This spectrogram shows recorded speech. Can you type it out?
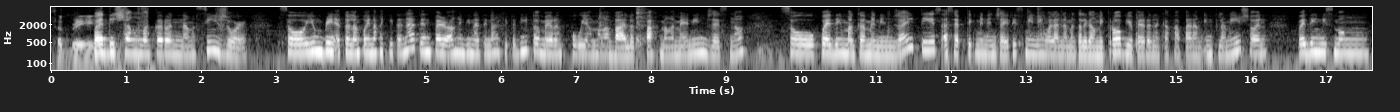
Sa brain. pwede siyang magkaroon ng seizure. So, yung brain, ito lang po yung nakikita natin, pero ang hindi natin nakikita dito, meron po yung mga balot pa, mga meninges, no? So, pwedeng magka-meningitis, aseptic meningitis, meaning wala naman talagang mikrobyo, pero nagkakaparang inflammation. Pwedeng mismong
